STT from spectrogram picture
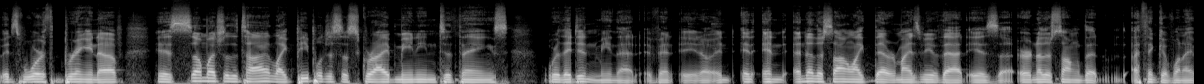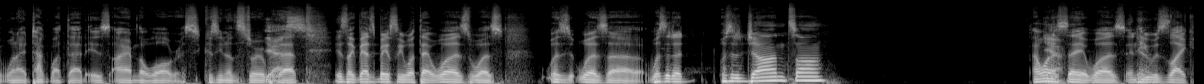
it's worth bringing up is so much of the time like people just ascribe meaning to things where they didn't mean that event you know and, and, and another song like that reminds me of that is uh, or another song that I think of when I when I talk about that is I am the walrus because you know the story with Yes. that is like that's basically what that was was was was uh was it a was it a John song I want to Yeah. say it was and he was like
